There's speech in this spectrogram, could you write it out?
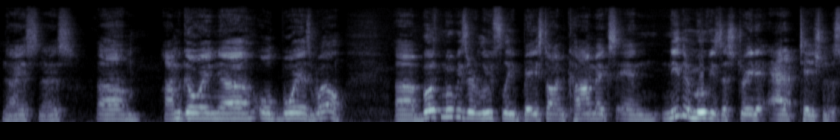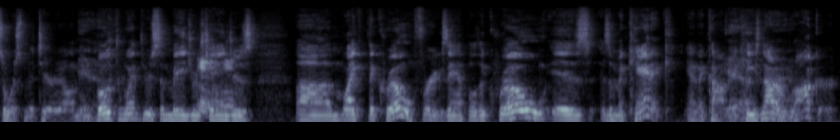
Nice, nice. Um, I'm going uh, Old Boy as well. Uh, both movies are loosely based on comics, and neither movie is a straight adaptation of the source material. I mean, yeah. both went through some major mm-hmm. changes. Um, like The Crow, for example. The Crow is is a mechanic in the comic. Yeah, He's not a rocker.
